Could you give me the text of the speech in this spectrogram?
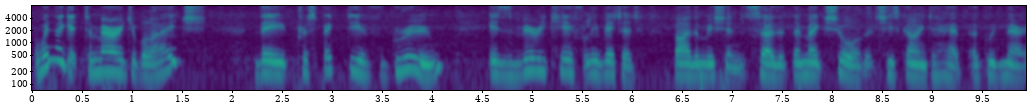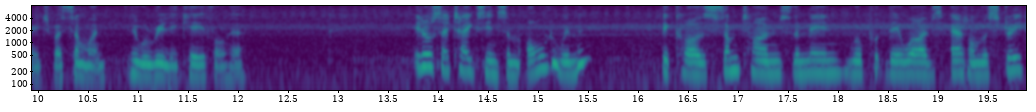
And when they get to marriageable age, the prospective groom is very carefully vetted by the mission so that they make sure that she's going to have a good marriage by someone who will really care for her. It also takes in some older women because sometimes the men will put their wives out on the street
